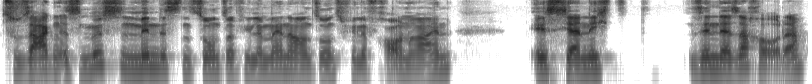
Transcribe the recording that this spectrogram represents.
zu sagen, es müssen mindestens so und so viele Männer und so und so viele Frauen rein, ist ja nicht Sinn der Sache, oder?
